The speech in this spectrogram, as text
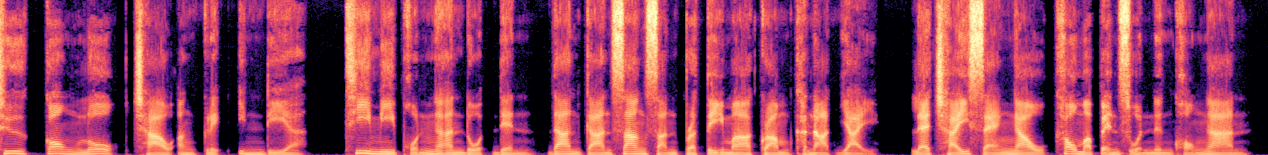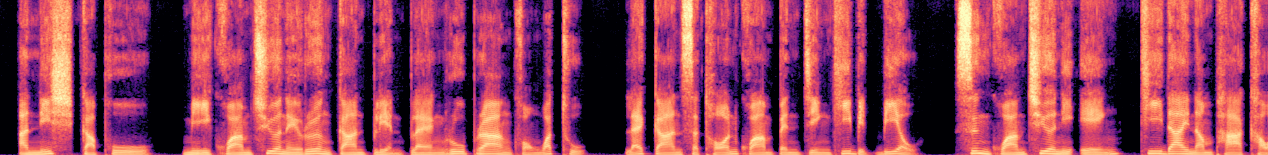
ชื่อก้องโลกชาวอังกฤษอินเดีย ที่มีผลงานโดดเด่น ด้านการสร้างสรรค์ประติมากรรมขนาดใหญ่ และใช้แสงเงาเข้ามาเป็นส่วนหนึ่งของงาน อนิชกาพูมีความเชื่อในเรื่องการเปลี่ยนแปลงรูปร่างของวัตถุ และการสะท้อนความเป็นจริงที่บิดเบี้ยว ซึ่งความเชื่อนี้เองที่ได้นำพาเขา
